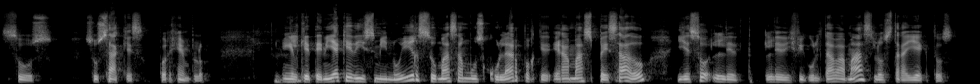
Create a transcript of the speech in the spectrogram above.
sus, sus saques, por ejemplo, en el que tenía que disminuir su masa muscular porque era más pesado y eso le, le dificultaba más los trayectos,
